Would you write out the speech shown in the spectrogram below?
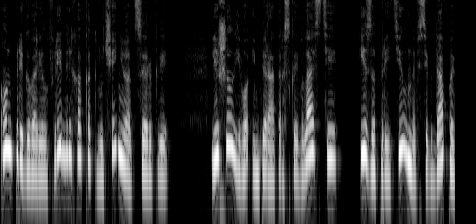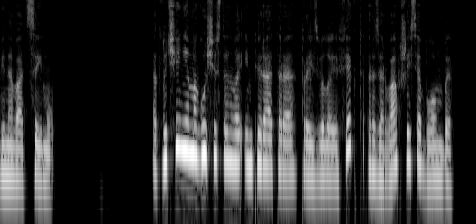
Он приговорил Фридриха к отлучению от церкви, лишил его императорской власти и запретил навсегда повиноваться ему. Отлучение могущественного императора произвело эффект разорвавшейся бомбы.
